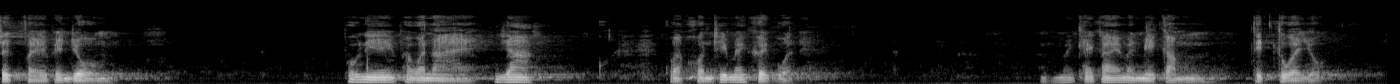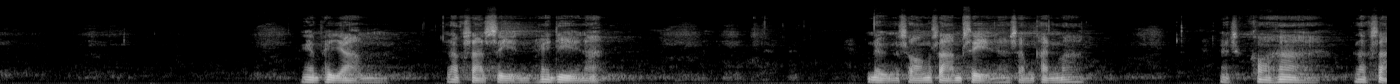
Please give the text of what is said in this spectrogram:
ศึกไปเป็นโยม พวกนี้ภาวนายากกว่าคนที่ไม่เคยบวชมันคล้ายๆ มันมีกรรมติดตัวอยู่งั้นพยายามรักษาศีลให้ดีนะ หนึ่งสองสามสี่สำคัญมาก ข้อห้ารักษา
